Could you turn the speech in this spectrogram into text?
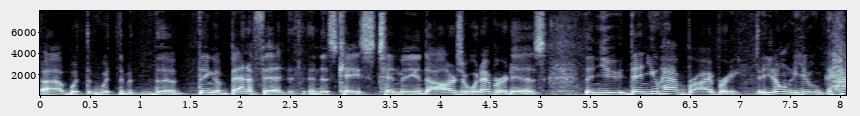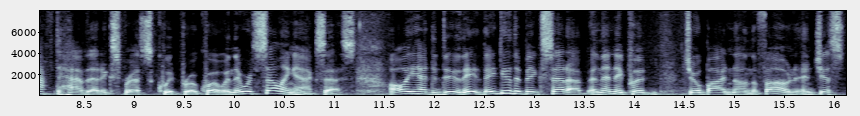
uh, with with the, the thing of benefit, in this case, ten million dollars or whatever it is, then you then you have bribery. You don't you have to have that express quid pro quo. And they were selling mm-hmm. access. All you had to do, they they do the big setup, and then they put Joe Biden on the phone and just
